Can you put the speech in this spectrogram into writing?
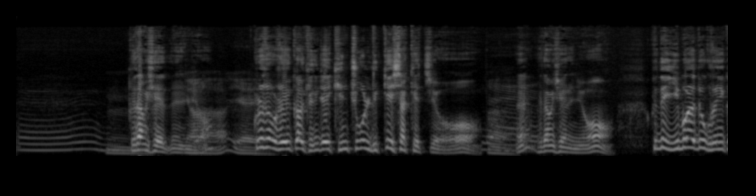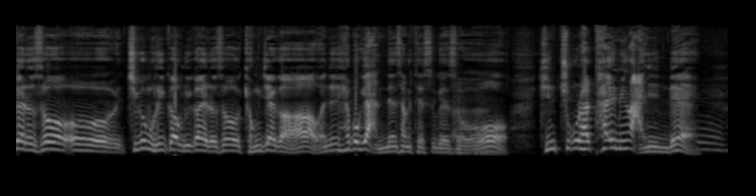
음. 그 당시에는요. 야, 예. 그래서 그러니까 굉장히 긴축을 늦게 시작했죠. 네. 예? 그 당시에는요. 근데 이번에도 그러니까 이래서 어 지금 그러니까 우리가 이래서 경제가 완전히 회복이 안 된 상태 속에서 긴축을 할 타이밍은 아닌데 음.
